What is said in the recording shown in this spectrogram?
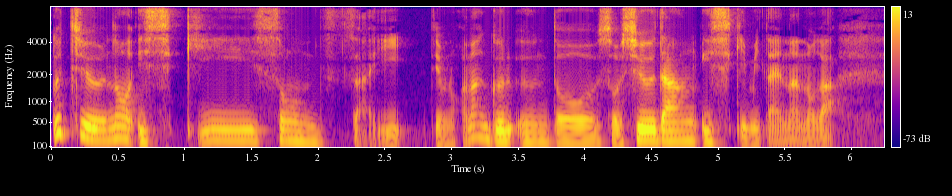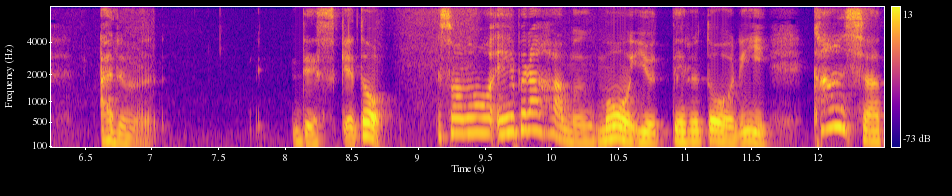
宇宙の意識存在っていうのかな？グルうんとそう集団意識みたいなのがあるんですけどそのエイブラハムも言ってる通り感謝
